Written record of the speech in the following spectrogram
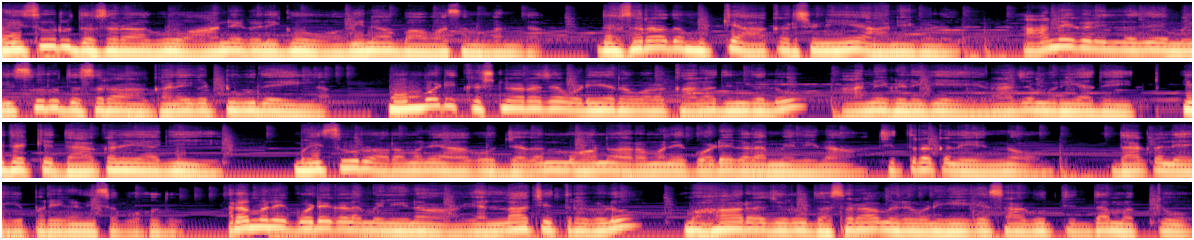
ಮೈಸೂರು ದಸರಾಗೂ ಆನೆಗಳಿಗೂ ಅವಿನಾಭಾವ ಸಂಬಂಧ. ದಸರಾದ ಮುಖ್ಯ ಆಕರ್ಷಣೆಯೇ ಆನೆಗಳು. ಆನೆಗಳಿಲ್ಲದೆ ಮೈಸೂರು ದಸರಾ ಗಳೆಗಟ್ಟುವುದೇ ಇಲ್ಲ. ಮುಮ್ಮಡಿ ಕೃಷ್ಣರಾಜ ಒಡೆಯರವರ ಕಾಲದಿಂದಲೂ ಆನೆಗಳಿಗೆ ರಾಜಮರ್ಯಾದೆ ಇತ್ತು. ಇದಕ್ಕೆ ದಾಖಲೆಯಾಗಿ ಮೈಸೂರು ಅರಮನೆ ಹಾಗೂ ಜಗನ್ಮೋಹನ ಅರಮನೆ ಗೋಡೆಗಳ ಮೇಲಿನ ಚಿತ್ರಕಲೆಯನ್ನು ದಾಖಲೆಯಾಗಿ ಪರಿಗಣಿಸಬಹುದು. ಅರಮನೆ ಗೋಡೆಗಳ ಮೇಲಿನ ಎಲ್ಲಾ ಚಿತ್ರಗಳು ಮಹಾರಾಜರು ದಸರಾ ಮೆರವಣಿಗೆಗೆ ಸಾಗುತ್ತಿದ್ದ ಮತ್ತು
